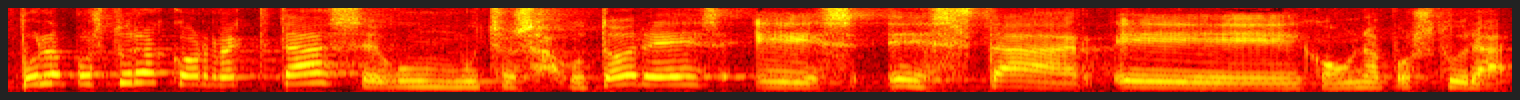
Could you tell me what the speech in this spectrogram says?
Pues la postura correcta, según muchos autores, es estar eh, con una postura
